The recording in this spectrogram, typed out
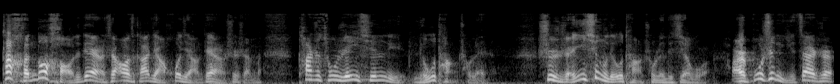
他很多好的电影，像奥斯卡奖获奖电影是什么？它是从人心里流淌出来的，是人性流淌出来的结果，而不是你在这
